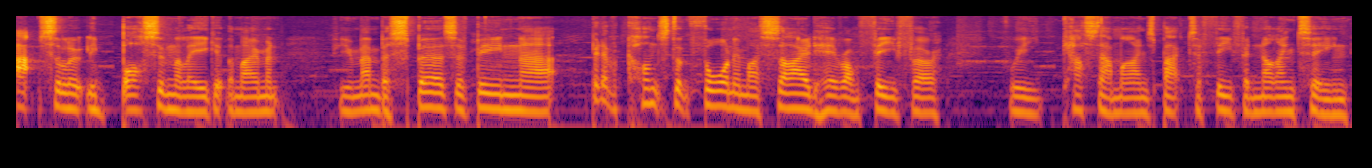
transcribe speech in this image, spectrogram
absolutely bossing the league at the moment. If you remember, Spurs have been uh, a bit of a constant thorn in my side here on FIFA. If we cast our minds back to FIFA 19,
